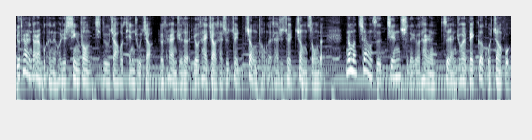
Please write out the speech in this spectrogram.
犹太人当然不可能会去信奉基督教或天主教。犹太人觉得犹太教才是最正统的，才是最正宗的。那么这样子坚持的犹太人，自然就会被各国政府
